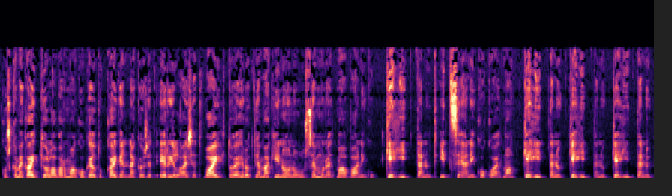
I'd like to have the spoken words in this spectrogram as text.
koska me kaikki ollaan varmaan kokeiltu kaiken näköiset erilaiset vaihtoehdot, ja mäkin on ollut semmoinen, että mä oon vaan niinku kehittänyt itseäni koko ajan, mä oon kehittänyt, kehittänyt, kehittänyt,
